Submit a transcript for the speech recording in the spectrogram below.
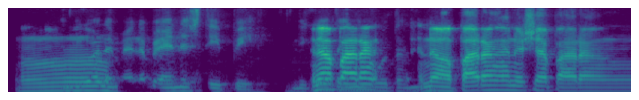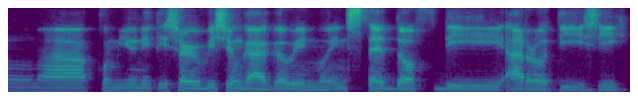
Mm. Hindi ko alam, ano ba NSTP? Hindi ko no, parang, no, parang ano siya, parang uh, community service yung gagawin mo instead of the ROTC.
